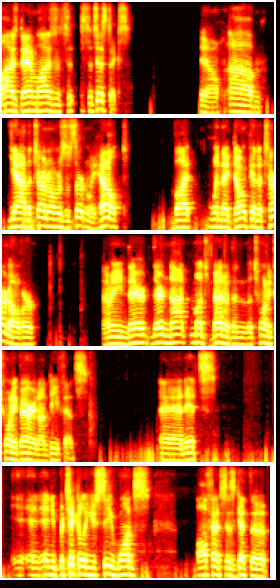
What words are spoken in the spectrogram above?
lies, damn lies, and st- statistics. You know, um, yeah, the turnovers have certainly helped, but when they don't get a turnover, I mean, they're they're not much better than the 2020 variant on defense, and it's and, and in particular, you see once offenses get the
